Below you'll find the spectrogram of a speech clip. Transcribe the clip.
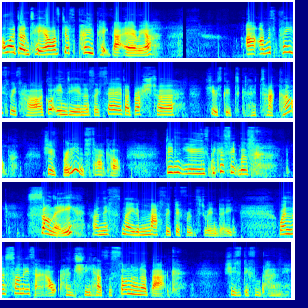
oh, well done, Tia. I've just poo picked that area. Uh, I was pleased with her. I got Indie in, as I said. I brushed her. She was good to tack up. She was brilliant to tack up. Didn't use, because it was sunny, and this made a massive difference to Indie. When the sun is out and she has the sun on her back, she's a different pony.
